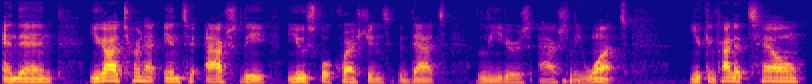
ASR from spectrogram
and then you got to turn that into actually useful questions that leaders actually want. You can kind of tell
